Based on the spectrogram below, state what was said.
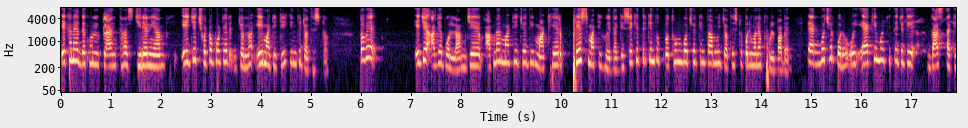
এখানে দেখুন ক্লান্থাস, জিরেনিয়াম, এই যে ছোট পটের জন্য এই মাটিটি কিন্তু যথেষ্ট। তবে এই যে আগে বললাম যে আপনার মাটি যদি মাঠের ফ্রেশ মাটি হয়ে থাকে, সেক্ষেত্রে কিন্তু প্রথম বছর কিন্তু আপনি যথেষ্ট পরিমাণে ফুল পাবেন। এক বছর পরে ওই একই মাটিতে যদি গাছ থাকে,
